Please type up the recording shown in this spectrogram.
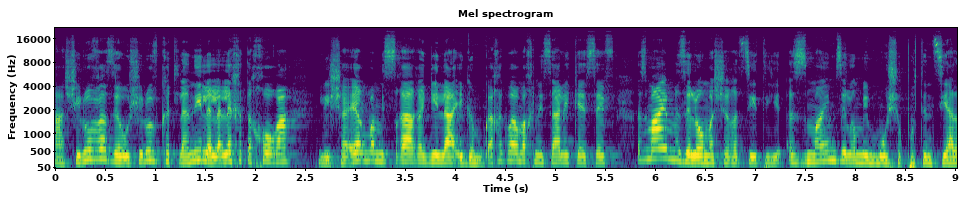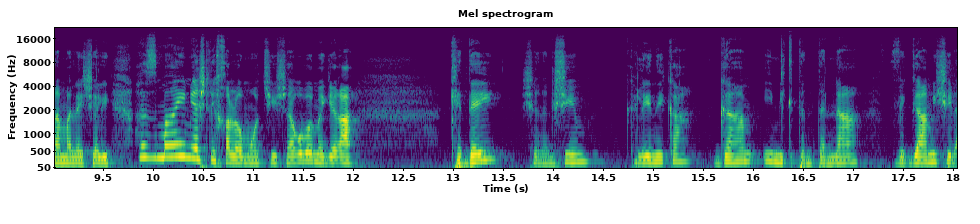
השילוב הזה הוא שילוב קטלני לללכת אחורה, להישאר במשרה הרגילה, היא גם ככה כבר מכניסה לי כסף, אז מה אם זה לא מה שרציתי? אז מה אם זה לא מימוש הפוטנציאל המלא שלי? אז מה אם יש לי חלומות שיישארו במגירה? כדי שנגשים קליניקה, גם אם היא קטנטנה וגם בשביל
